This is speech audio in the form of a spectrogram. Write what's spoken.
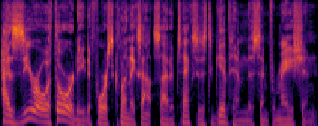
has zero authority to force clinics outside of Texas to give him this information.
